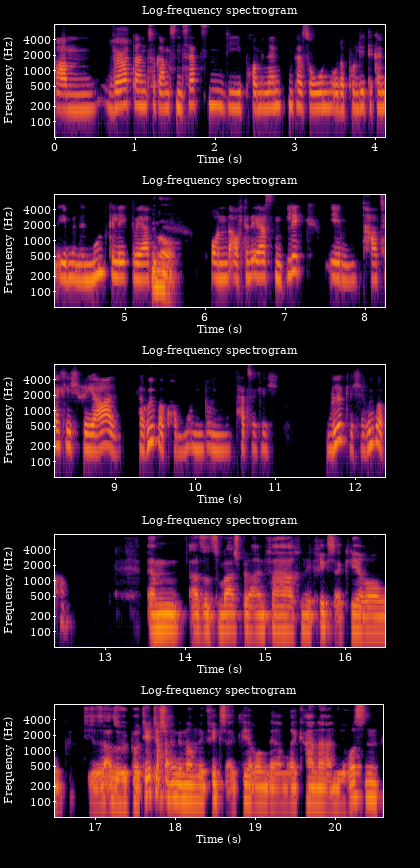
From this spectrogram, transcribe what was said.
ähm, Wörtern, zu ganzen Sätzen, die prominenten Personen oder Politikern eben in den Mund gelegt werden. Genau und auf den ersten Blick eben tatsächlich real herüberkommen und, und tatsächlich wirklich herüberkommen. Ähm, also zum Beispiel einfach eine Kriegserklärung, diese, also hypothetisch angenommene Kriegserklärung der Amerikaner an die Russen,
